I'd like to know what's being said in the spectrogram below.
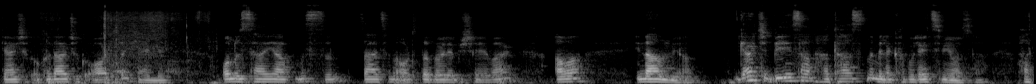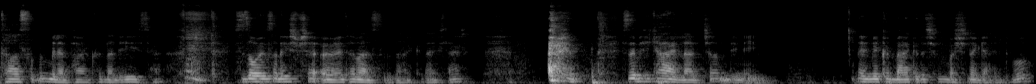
gerçek o kadar çok ortada ki hani onu sen yapmışsın, zaten ortada böyle bir şey var ama inanmıyor. Gerçi bir insan hatasını bile kabul etmiyorsa, hatasının bile farkında değilse siz o insana hiçbir şey öğretemezsiniz arkadaşlar. Size bir hikaye anlatacağım, dinleyin. Benim yakın bir arkadaşımın başına geldi bu.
